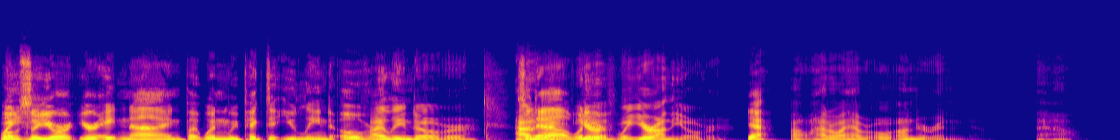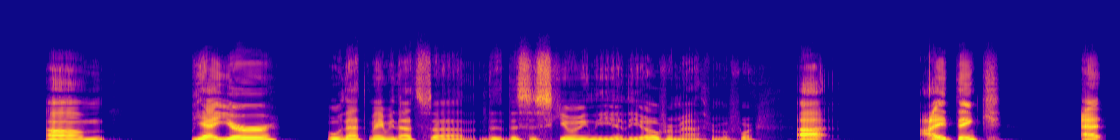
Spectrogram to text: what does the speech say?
Wait, so you- are you're eight and nine, but when we picked it, you leaned over. I leaned over. So do- now, wait, what you're, you- Wait, you're on the over. yeah, Oh, how do I have o- under written? What? Um, yeah, you're. Oh, that maybe that's uh, th- this is skewing the uh, the over math from before. Uh, I think at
